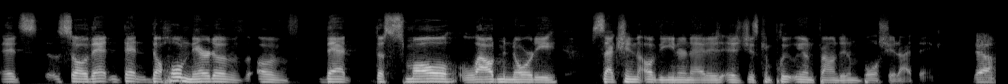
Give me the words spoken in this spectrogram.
It's so that that the whole narrative of that the small loud minority section of the internet is, is just completely unfounded and bullshit. I think. Yeah.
